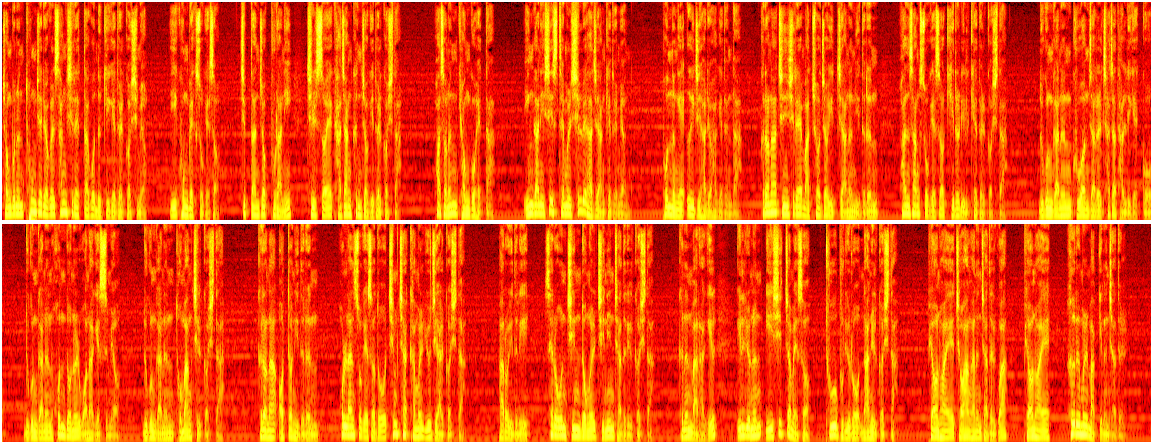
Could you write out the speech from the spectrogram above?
정부는 통제력을 상실했다고 느끼게 될 것이며 이 공백 속에서 집단적 불안이 질서의 가장 큰 적이 될 것이다. 화선은 경고했다. 인간이 시스템을 신뢰하지 않게 되면 본능에 의지하려 하게 된다. 그러나 진실에 맞춰져 있지 않은 이들은 환상 속에서 길을 잃게 될 것이다. 누군가는 구원자를 찾아 달리겠고, 누군가는 혼돈을 원하겠으며, 누군가는 도망칠 것이다. 그러나 어떤 이들은 혼란 속에서도 침착함을 유지할 것이다. 바로 이들이 새로운 진동을 지닌 자들일 것이다. 그는 말하길 인류는 이 시점에서 두 부류로 나뉠 것이다. 변화에 저항하는 자들과 변화의 흐름을 맡기는 자들,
